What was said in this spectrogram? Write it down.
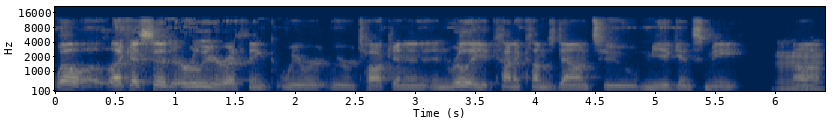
well, like I said earlier, I think we were we were talking, and, and really it kind of comes down to me against me. Mm. Um,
